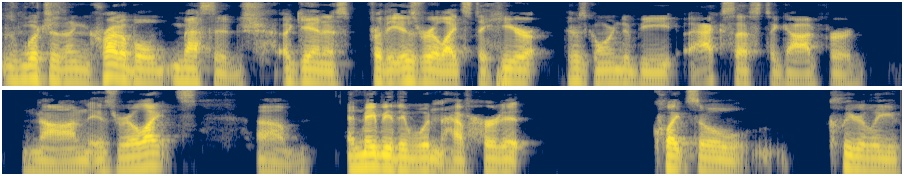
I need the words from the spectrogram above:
Which is an incredible message, again, is for the Israelites to hear there's going to be access to God for non Israelites. Um, and maybe they wouldn't have heard it quite so clearly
